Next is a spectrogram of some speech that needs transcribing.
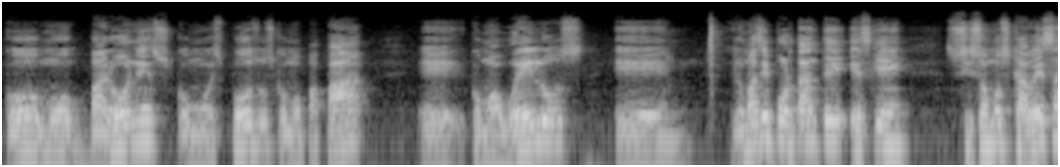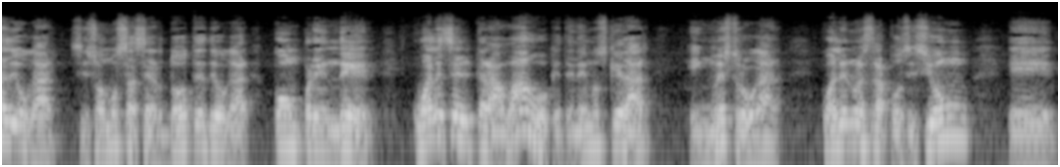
como varones, como esposos, como papá, eh, como abuelos. Eh, lo más importante es que si somos cabeza de hogar, si somos sacerdotes de hogar, comprender cuál es el trabajo que tenemos que dar en nuestro hogar, cuál es nuestra posición eh,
